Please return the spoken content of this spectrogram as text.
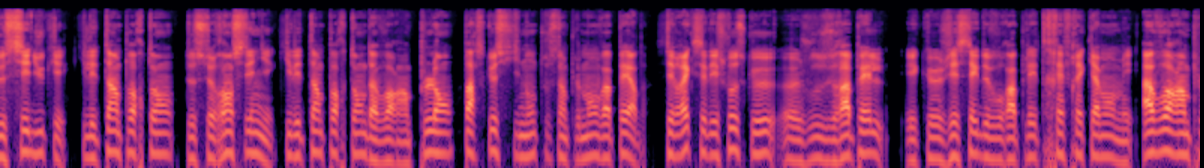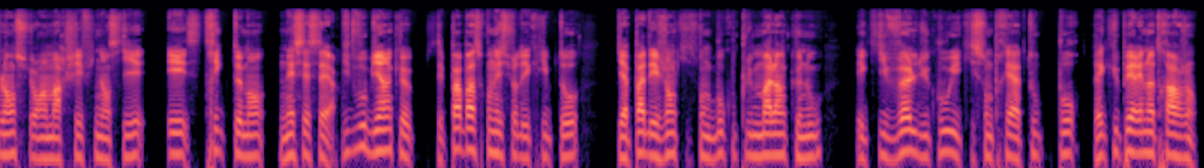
de s'éduquer, qu'il est important de se renseigner, qu'il est important d'avoir un plan parce que sinon tout simplement on va perdre. C'est vrai que c'est des choses que euh, je vous rappelle et que j'essaye de vous rappeler très fréquemment, mais avoir un plan sur un marché financier est strictement nécessaire. Dites-vous bien que c'est pas parce qu'on est sur des cryptos qu'il n'y a pas des gens qui sont beaucoup plus malins que nous et qui veulent du coup et qui sont prêts à tout pour récupérer notre argent.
